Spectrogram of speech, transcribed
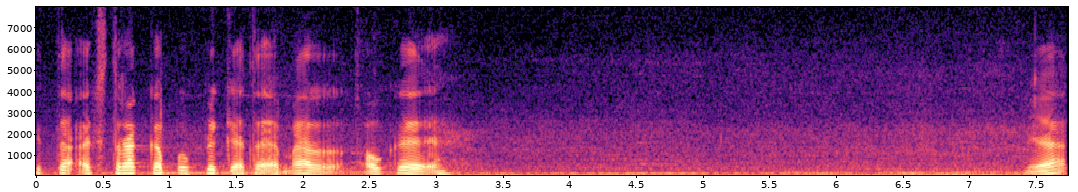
kita ekstrak ke public HTML. Oke. Okay. Ya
